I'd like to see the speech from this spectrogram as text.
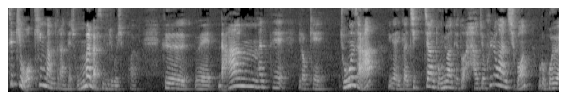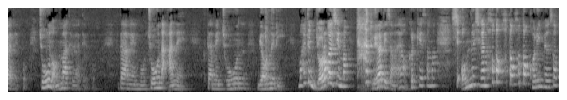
특히 워킹맘들한테 정말 말씀드리고 싶어요. 그 왜 남한테 이렇게 좋은 사람, 그러니까 직장 동료한테도 아주 훌륭한 직원으로 보여야 되고 좋은 엄마 되어야 되고 그 다음에 뭐 좋은 아내, 그 다음에 좋은 며느리. 뭐 하여튼 여러 가지 막 다 돼야 되잖아요. 그렇게 해서 막 시- 없는 시간 허덕허덕 허덕 거리면서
